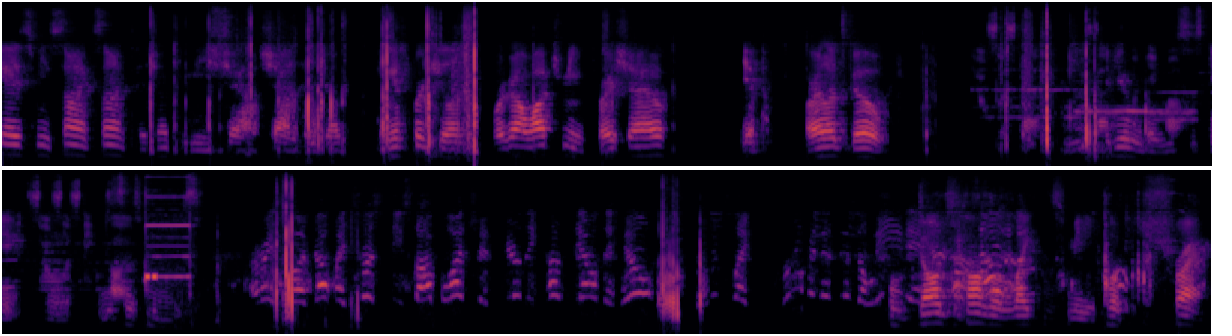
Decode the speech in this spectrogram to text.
Yeah, it's me, Sonic, Sonic the Hedgehog TV, shout, shout, Hedgehog. And it's for chilling. We're gonna watch me a show. Yep. Alright, let's go. Video this is games. This is movies. Alright, so I've got my trusty stopwatch, and here they come down the hill. Looks like Ruben is in the lead. Oh, and Dogs here comes Congo Zelda. likes me. Look, Shrek.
